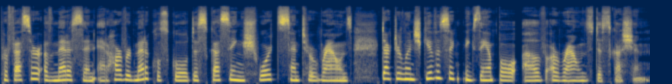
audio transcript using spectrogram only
professor of medicine at Harvard Medical School, discussing Schwartz Center rounds. Dr. Lynch, give us an example of a rounds discussion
